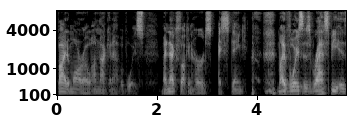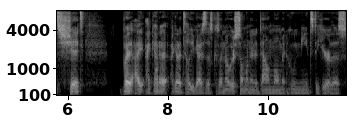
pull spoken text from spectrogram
by tomorrow, I'm not going to have a voice. My neck fucking hurts. I stink. My voice is raspy as shit. But I, I gotta I gotta tell you guys this because I know there's someone in a down moment who needs to hear this.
